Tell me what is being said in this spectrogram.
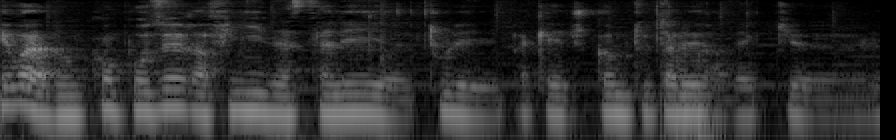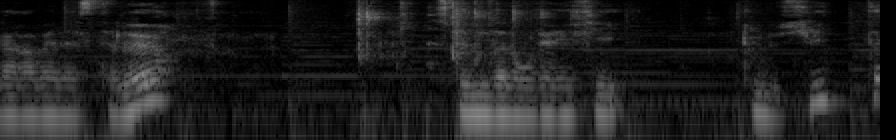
Et voilà, donc Composer a fini d'installer euh, tous les packages comme tout à l'heure avec euh, Laravel Installer. Ce que nous allons vérifier tout de suite.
